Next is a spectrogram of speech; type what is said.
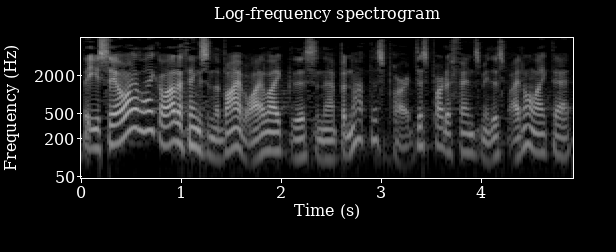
that you say, oh, I like a lot of things in the Bible. I like this and that, but not this part. This part offends me. This, I don't like that.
